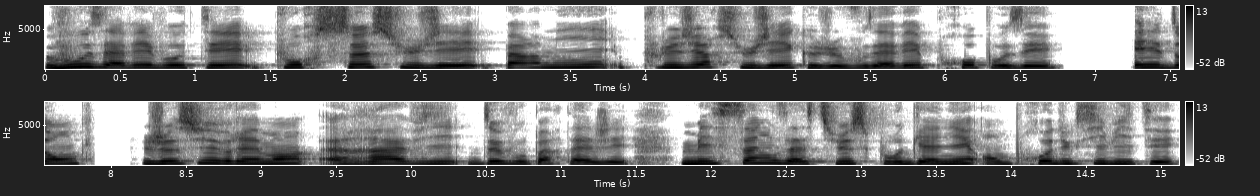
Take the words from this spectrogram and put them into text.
Vous avez voté pour ce sujet parmi plusieurs sujets que je vous avais proposés. Et donc, je suis vraiment ravie de vous partager mes 5 astuces pour gagner en productivité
